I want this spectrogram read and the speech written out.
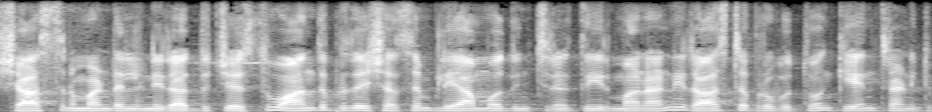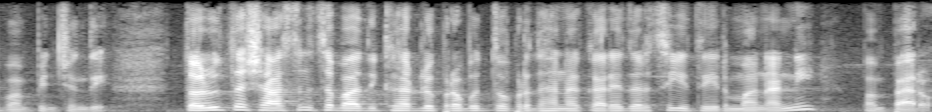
శాసన మండలిని రద్దు చేస్తూ ఆంధ్రప్రదేశ్ అసెంబ్లీ ఆమోదించిన తీర్మానాన్ని రాష్ట్ర ప్రభుత్వం కేంద్రానికి పంపించింది. తొలుత శాసనసభ అధికారులు ప్రభుత్వ ప్రధాన కార్యదర్శి ఈ తీర్మానాన్ని పంపారు.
